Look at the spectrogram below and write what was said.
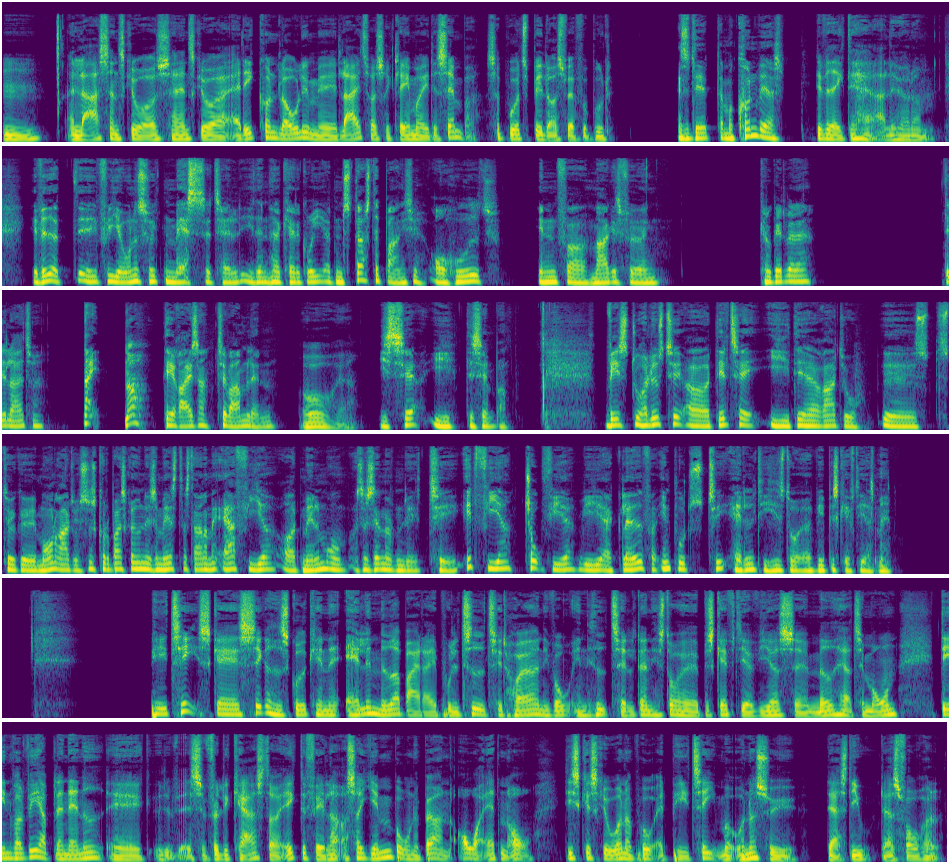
Mm. Lars han skriver også, han skriver, er det ikke kun lovligt med legetøjsreklamer i december, så burde spil også være forbudt. Altså det, der må kun være det ved jeg ikke, det har jeg aldrig hørt om. Jeg ved, at det, fordi jeg har undersøgt en masse tal i den her kategori, og den største branche overhovedet inden for markedsføring. Kan du gætte, hvad det er? Det er legetøj. Nej. Nå. Det er rejser til varme lande. Åh, oh, ja. Især i december. Hvis du har lyst til at deltage i det her radio, øh, stykke morgenradio, så skal du bare skrive en sms, der starter med R4 og et mellemrum, og så sender du det til 1424. Vi er glade for inputs til alle de historier, vi beskæftiger os med. PET skal sikkerhedsgodkende alle medarbejdere i politiet til et højere niveau end hidtil. Den historie beskæftiger vi os øh, med her til morgen. Det involverer blandt andet øh, selvfølgelig kærester og ægtefæller, og så hjemmeboende børn over 18 år. De skal skrive under på, at PET må undersøge deres liv, deres forhold.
